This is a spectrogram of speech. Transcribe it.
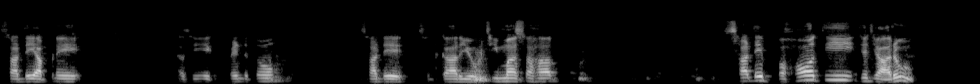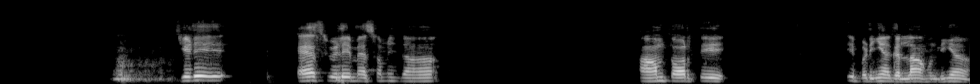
ਸਾਡੇ ਆਪਣੇ, ਅਸੀਂ ਇੱਕ ਪਿੰਡ ਤੋਂ ਸਾਡੇ ਸਤਿਕਾਰਯੋਗ ਚੀਮਾ ਸਾਹਿਬ, ਸਾਡੇ ਬਹੁਤ ਹੀ ਜੁਝਾਰੂ ਜਿਹੜੇ ਇਸ ਵੇਲੇ ਮੈਂ ਸਮਝਦਾ ਆਮ ਤੌਰ ਤੇ ਇਹ ਬੜੀਆਂ ਗੱਲਾਂ ਹੁੰਦੀਆਂ,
